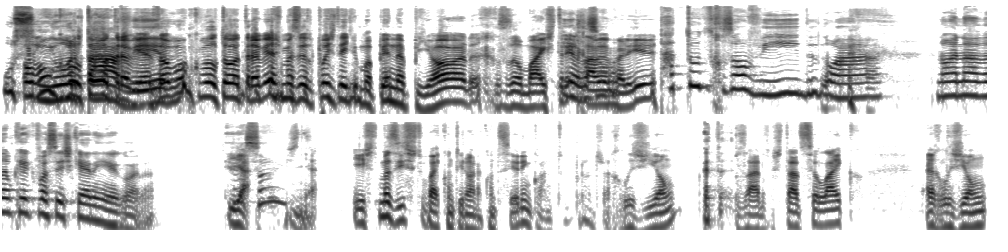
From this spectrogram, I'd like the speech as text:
o um que senhor voltou outra ver. vez, houve um que voltou outra vez, mas eu depois dei-lhe uma pena pior, rezou mais três rezou- Ave Marias. Está tudo resolvido, não há, não há nada. O que é que vocês querem agora? É Yeah. só isto. Yeah. Isto, mas isto vai continuar a acontecer enquanto pronto, a religião, Até- apesar do Estado ser laico, a religião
